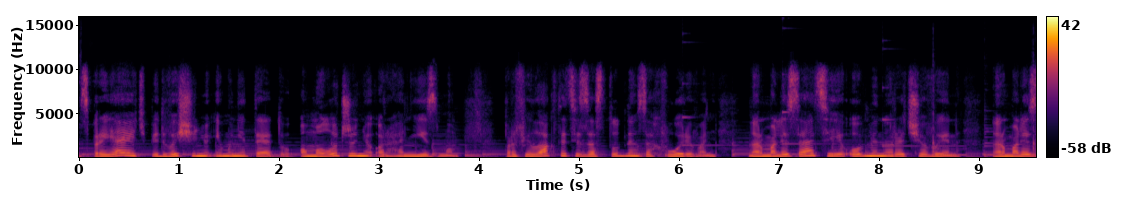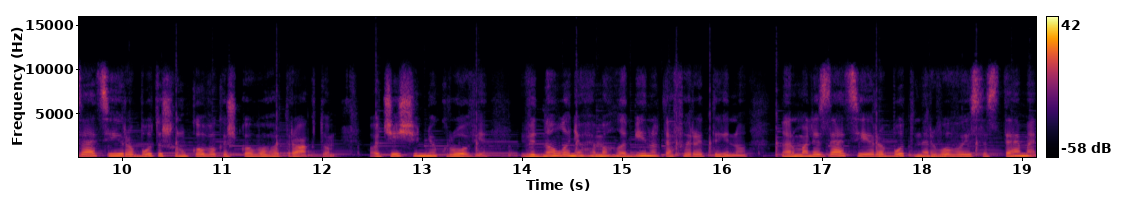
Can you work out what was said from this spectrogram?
сприяють підвищенню імунітету, омолодженню організму, профілактиці застудних захворювань, нормалізації обміну речовин, нормалізації роботи шлунково-кишкового тракту, очищенню крові, відновленню гемоглобіну та ферритину, нормалізації роботи нервової системи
